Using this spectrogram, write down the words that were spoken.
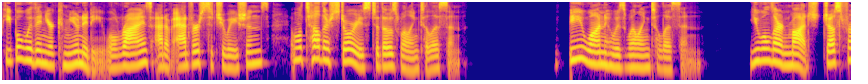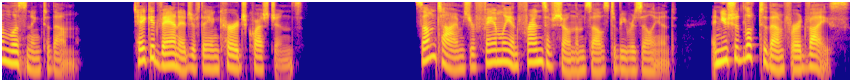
people within your community will rise out of adverse situations and will tell their stories to those willing to listen. Be one who is willing to listen. You will learn much just from listening to them. Take advantage if they encourage questions. Sometimes your family and friends have shown themselves to be resilient, and you should look to them for advice.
